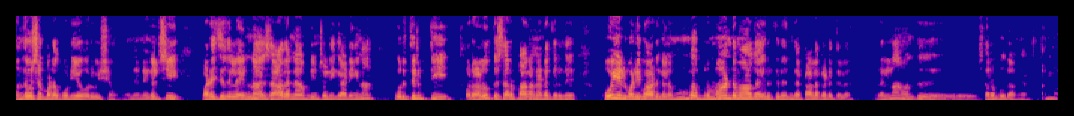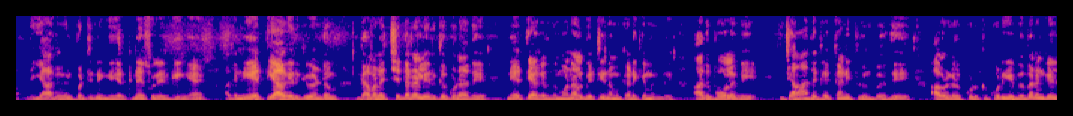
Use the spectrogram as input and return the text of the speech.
சந்தோஷப்படக்கூடிய ஒரு விஷயம். அந்த நிகழ்ச்சி படைத்ததில் என்ன சாதனை அப்படின்னு சொல்லி கேட்டிங்கன்னா ஒரு திருப்தி ஒரு அளவுக்கு சிறப்பாக நடக்கிறது. கோயில் வழிபாடுகள் ரொம்ப பிரம்மாண்டமாக இருக்குது இந்த காலகட்டத்தில். அதெல்லாம் வந்து ஒரு சிறப்பு தாங்க. ஆமாம் இந்த யாகங்கள் பற்றி நீங்கள் ஏற்கனவே சொல்லியிருக்கீங்க. அது நேர்த்தியாக இருக்க வேண்டும். கவனச்சிதறல் இருக்கக்கூடாது. நேர்த்தியாக இருந்தோமானால் வெற்றி நமக்கு கிடைக்கும் என்று. அதுபோலவே ஜாதக கணிப்பு என்பது அவர்கள் கொடுக்கக்கூடிய விவரங்கள்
